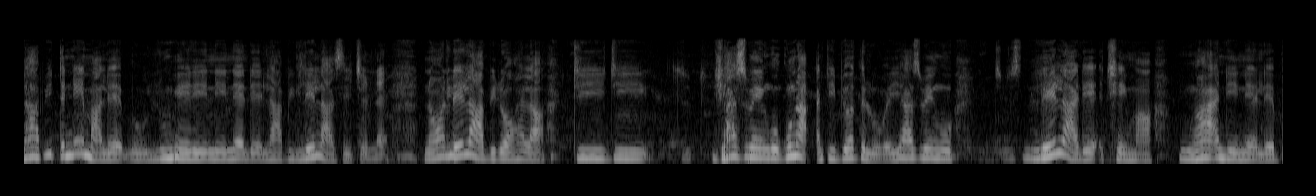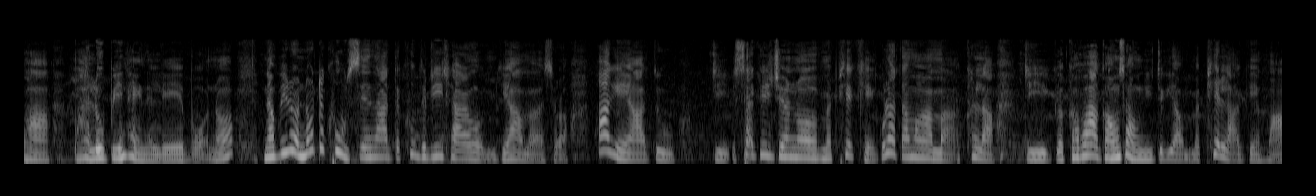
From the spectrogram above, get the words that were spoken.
လာပြီးတနေ့မှလည်းဟိုလူငယ်တွေအနေနဲ့လည်းလာပြီးလေးလာစေချင်တယ်နော်လေးလာပြီးတော့ဟလာဒီဒီရာဇဝင်ကိုခုနအန်တီပြောသလိုပဲရာဇဝင်ကို လေးလာတဲ့အချိန်မှာငါအနေနဲ့လည်းဘာဘာလုပ်ပေးနိုင်တယ်လဲပေါ့နော်နောက်ပြီးတော့နောက်တစ်ခုစဉ်းစားတစ်ခုသတိထားရမှာဆိုတော့ဖခင်ကသူဒီ secretary general မဖြစ်ခင်ကုလသမဂ္ဂမှာခလာဒီကမ္ဘာခေါင်းဆောင်ကြီးတယောက်မဖြစ်လာခင်မှာ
